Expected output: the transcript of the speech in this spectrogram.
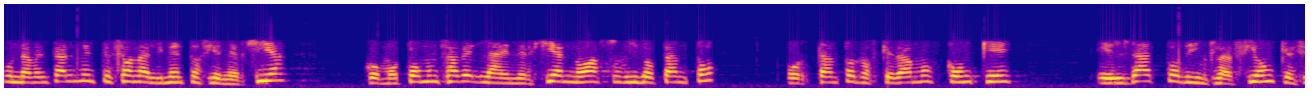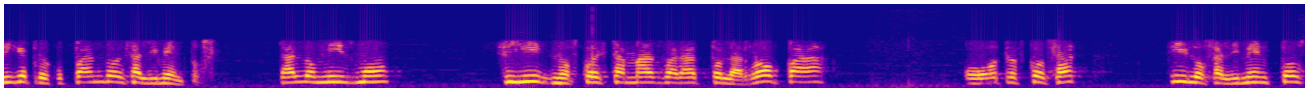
fundamentalmente son alimentos y energía. Como todo mundo sabe, la energía no ha subido tanto, por tanto nos quedamos con que el dato de inflación que sigue preocupando es alimentos. Da lo mismo si nos cuesta más barato la ropa o otras cosas, si los alimentos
